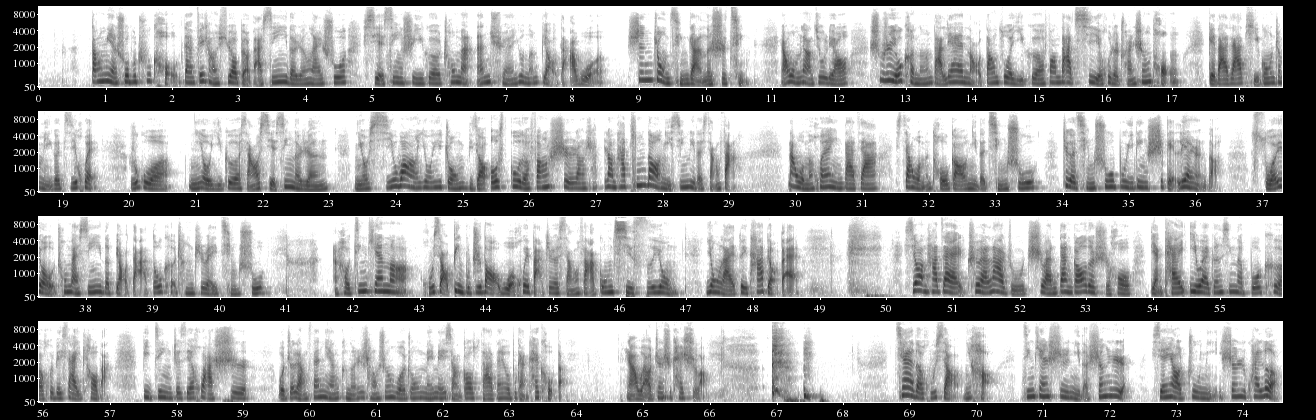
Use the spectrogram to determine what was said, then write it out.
当面说不出口，但非常需要表达心意的人来说，写信是一个充满安全又能表达我深重情感的事情。然后我们俩就聊，是不是有可能把恋爱脑当做一个放大器或者传声筒，给大家提供这么一个机会。如果你有一个想要写信的人，你又希望用一种比较 old school 的方式让他让他听到你心里的想法。那我们欢迎大家向我们投稿你的情书，这个情书不一定是给恋人的，所有充满心意的表达都可称之为情书。然后今天呢，胡晓并不知道我会把这个想法公器私用，用来对他表白。希望他在吹完蜡烛、吃完蛋糕的时候，点开意外更新的播客会被吓一跳吧。毕竟这些话是。我这两三年可能日常生活中每每想告诉他，但又不敢开口的。然后我要正式开始了。亲爱的胡晓，你好，今天是你的生日，先要祝你生日快乐。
